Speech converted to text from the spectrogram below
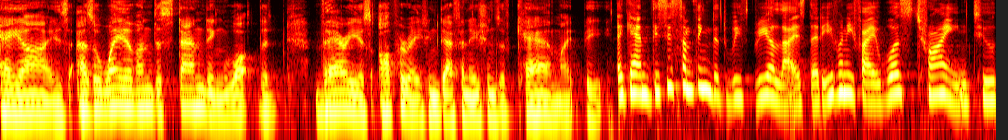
AIs as a way of understanding what the various operating definitions of care might be. Again, this is something that we've realized that even if I was trying to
